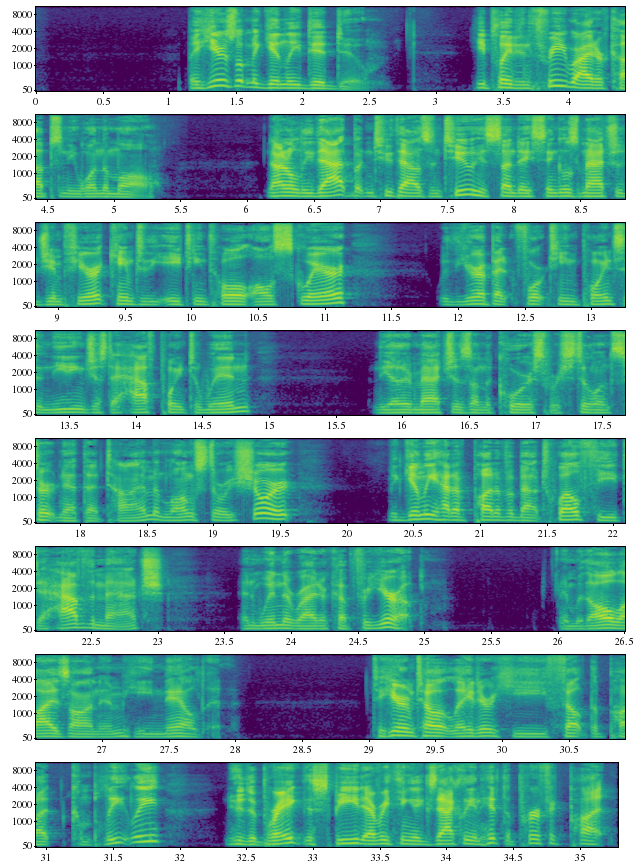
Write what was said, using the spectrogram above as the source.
But here's what McGinley did do he played in three Ryder Cups and he won them all. Not only that, but in 2002, his Sunday singles match with Jim Furyk came to the 18th hole all square, with Europe at 14 points and needing just a half point to win. The other matches on the course were still uncertain at that time. And long story short, McGinley had a putt of about 12 feet to have the match and win the Ryder Cup for Europe. And with all eyes on him, he nailed it. To hear him tell it later, he felt the putt completely, knew the break, the speed, everything exactly, and hit the perfect putt.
